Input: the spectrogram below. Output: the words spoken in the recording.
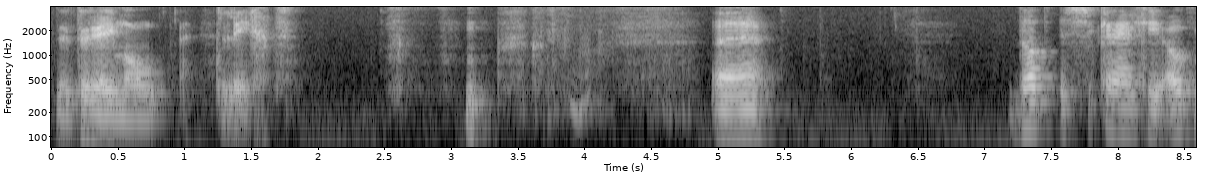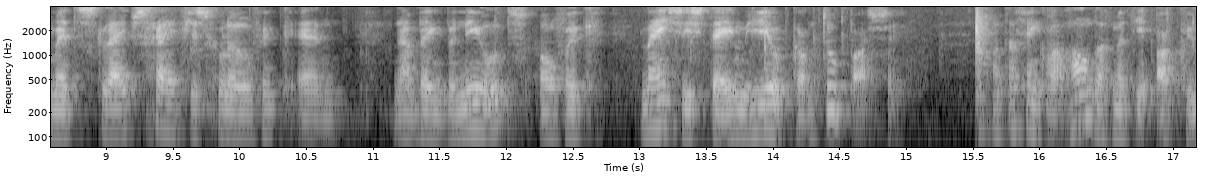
De Dremel licht. uh, dat krijg je ook met slijpschijfjes geloof ik. En nou ben ik benieuwd of ik mijn systeem hierop kan toepassen. Want dat vind ik wel handig met die accu.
